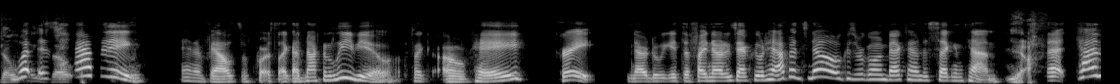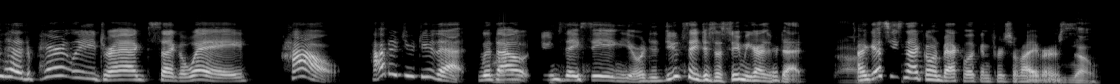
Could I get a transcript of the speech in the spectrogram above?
Don't What is so. happening? and Val's, of course, like, I'm not going to leave you. It's like, okay, great. Now, do we get to find out exactly what happens? No, because we're going back down to Second and Kem. Yeah. That Kem had apparently dragged Seg away. How? How did you do that without Doomsday seeing you? Or did Doomsday just assume you guys are dead? Uh, I guess he's not going back looking for survivors. No.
